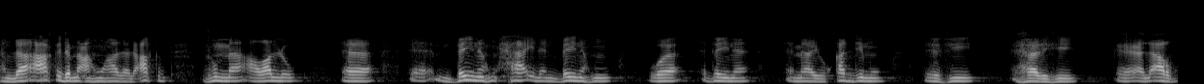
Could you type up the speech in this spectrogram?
أن لا أعقد معه هذا العقد ثم أظل آه، آه، بينه حائلا بينه وبين ما يقدم في هذه آه، الأرض.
